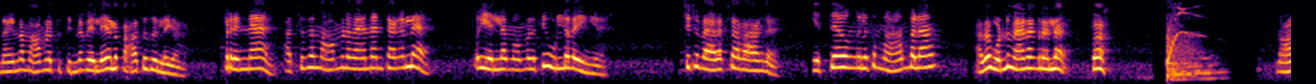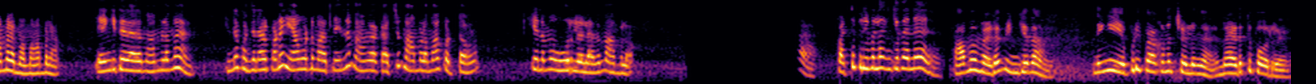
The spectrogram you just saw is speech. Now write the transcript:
நான் என்ன மாம்பழத்தை தின்னவே இல்லையா இல்லை பார்த்தது இல்லையா? அப்புறம் என்ன? அத்தைதான் மாம்பழம் வேணான்ட்டாங்கல்ல? போய் எல்லா மாம்பழத்தையும் உள்ள வைங்க. வச்சுட்டு வேலைசா வாங்க. எத்தே உங்களுக்கு மாம்பழம்? அதான் ஒன்றும் வேணாங்கிறல்ல பா. மாம்பழமா மாம்பழம்? என்கிட்ட இல்லாத மாம்பழமா? இன்னும் கொஞ்ச நாள் போனால் என் வீட்டு மாத்திலேருந்து மாங்காய் காய்ச்சி மாம்பழமாக கொட்டோம். என்னமோ ஊரில் இல்லாத மாம்பழம். பட்டு பிரிவெல்லாம் இங்கே தானே ஆமாம் மேடம் இங்கே தான் நீங்கள் எப்படி பார்க்கணும் சொல்லுங்கள் நான் எடுத்து போடுறேன்.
